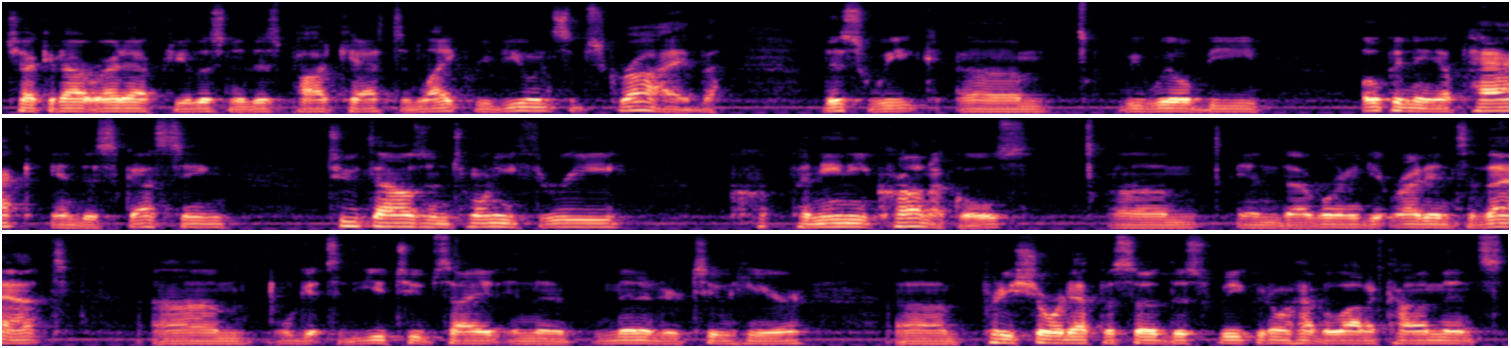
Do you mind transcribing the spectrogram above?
Check it out right after you listen to this podcast and like, review, and subscribe. This week, um, we will be opening a pack and discussing 2023 Panini Chronicles. Um, and uh, we're going to get right into that. Um, we'll get to the YouTube site in a minute or two here. Uh, pretty short episode this week. We don't have a lot of comments.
